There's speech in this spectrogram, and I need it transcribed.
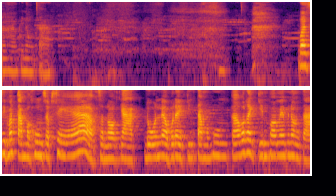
นะคะ พี่น้องจ๋าว่าสิมาตำบักฮุงแซ่บๆสนอกอยากโดนแล้วบ่ได้กินตำบักฮุงก็บ่ได้กินพ่อแม่พี่น้องจ๋า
